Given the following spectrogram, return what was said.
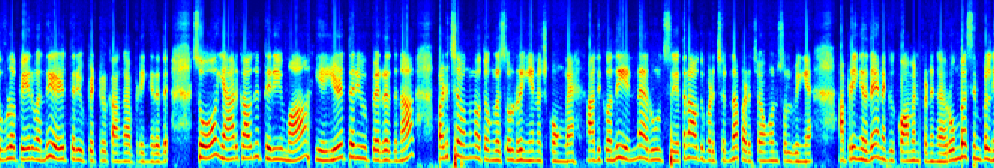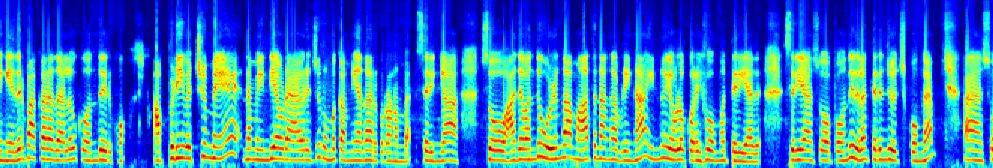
எவ்வளவு பேர் வந்து எழுத்தறிவு பெற்றிருக்காங்க அப்படிங்கிறது. ஸோ யாருக்காவது தெரியுமா? எழுத்தறிவு பெறதுனா படிச்சவங்கன்னு ஒருத்தவங்களை சொல்றீங்கன்னு வச்சுக்கோங்களேன். அதுக்கு வந்து என்ன ரூல்ஸ் எத்தனாவது படிச்சிருந்தா படிச்சவங்கன்னு சொல்வீங்க. அப்படிங்கிறத எனக்கு காமெண்ட் பண்ணுங்க. ரொம்ப சிம்பிள் நீங்க எதிர்பார்க்காத அளவுக்கு வந்து இருக்கும். அப்படி அப்படி வச்சுமே நம்ம இந்தியாவோட ஆவரேஜ் ரொம்ப கம்மியா தான் இருக்கிறோம் நம்ம. சரிங்களா? சோ அதை வந்து ஒழுங்கா மாத்தினாங்க அப்படின்னா இன்னும் எவ்வளவு குறைவோமோ தெரியாது. சரியா? சோ அப்போ வந்து இதெல்லாம் தெரிஞ்சு வச்சுக்கோங்க. சோ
